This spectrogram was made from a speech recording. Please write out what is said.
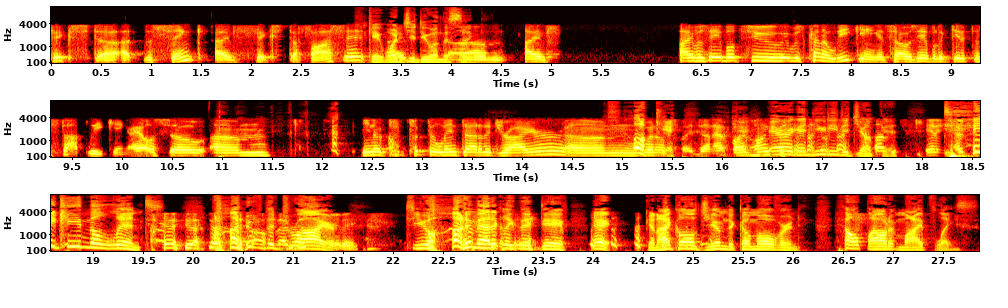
fixed uh, the sink. I've fixed a faucet. Okay, what did you do on the sink? Um, I've I was able to. It was kind of leaking, and so I was able to get it to stop leaking. I also, um, you know, took the lint out of the dryer. Um, What else have I done? I've, I've hung Arrogant, you need to jump in. just kidding. I'm- Taking the lint out of the dryer. Do you automatically think, Dave? Hey, can I call Jim to come over and help out at my place?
